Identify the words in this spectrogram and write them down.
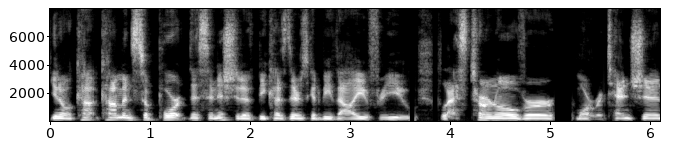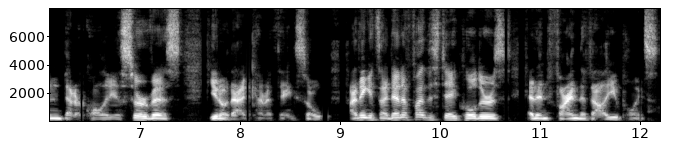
You know, co- come and support this initiative because there's going to be value for you. Less turnover, more retention, better quality of service, you know, that kind of thing. So I think it's identify the stakeholders and then find the value points.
